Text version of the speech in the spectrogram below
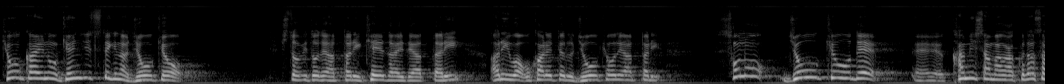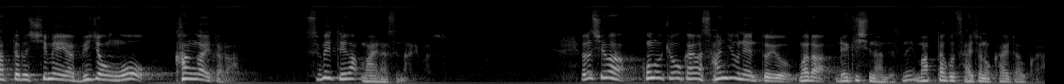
教会の現実的な状況人々であったり経済であったりあるいは置かれている状況であったりその状況で神様がくださっている使命やビジョンを考えたら全てがマイナスになります私はこの教会は30年というまだ歴史なんですね。全く最初の開拓から。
